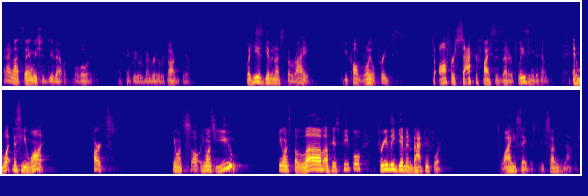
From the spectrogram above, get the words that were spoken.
And I'm not saying we should do that with the Lord. I think we remember who we're talking to. But He has given us the right to be called royal priests, to offer sacrifices that are pleasing to Him. And what does He want? Hearts. He wants soul. He wants you. He wants the love of His people freely given back and forth. That's why He saved us, to be sons and daughters.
